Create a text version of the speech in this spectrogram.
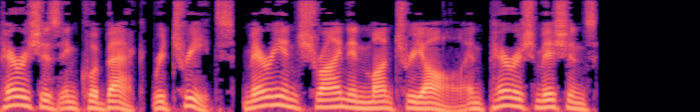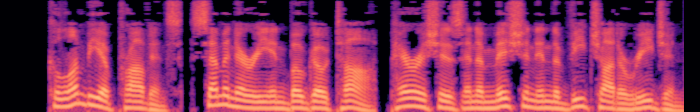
parishes in Quebec, retreats, Marian Shrine in Montreal and parish missions Colombia Province, seminary in Bogotá, parishes and a mission in the Vichada region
